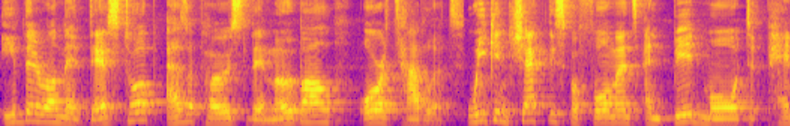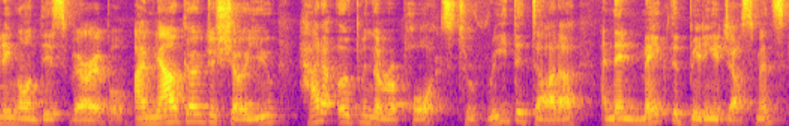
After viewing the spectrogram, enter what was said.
if they're on their desktop as opposed to their mobile or a tablet. We can check this performance and bid more depending on this variable. I'm now going to show you how to open the reports to read the data and then make the bidding adjustments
